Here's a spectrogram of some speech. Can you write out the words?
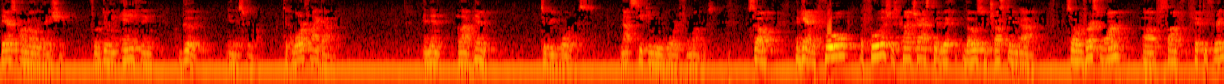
There's our motivation for doing anything good in this world to glorify God and then allow Him to reward us, not seeking reward from others. So, again, the fool, the foolish is contrasted with those who trust in God. So, in verse 1 of Psalm 53,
